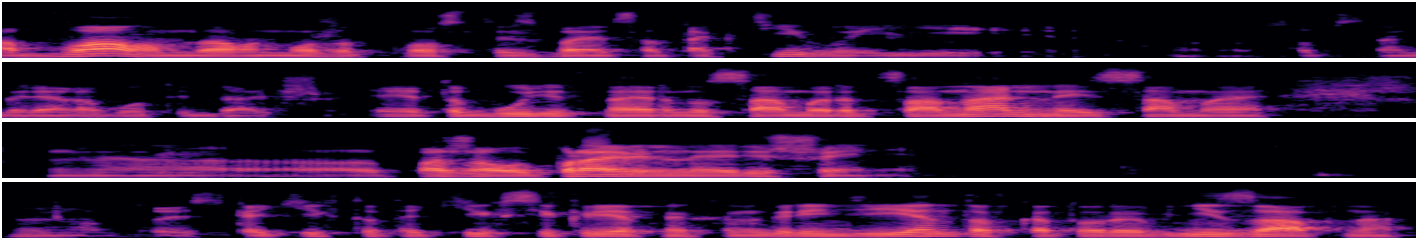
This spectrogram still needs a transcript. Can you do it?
обвалом, да, он может просто избавиться от актива и собственно говоря, работать дальше. Это будет, наверное, самое рациональное и самое, а, пожалуй, правильное решение. Ну, то есть каких-то таких секретных ингредиентов, которые внезапно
